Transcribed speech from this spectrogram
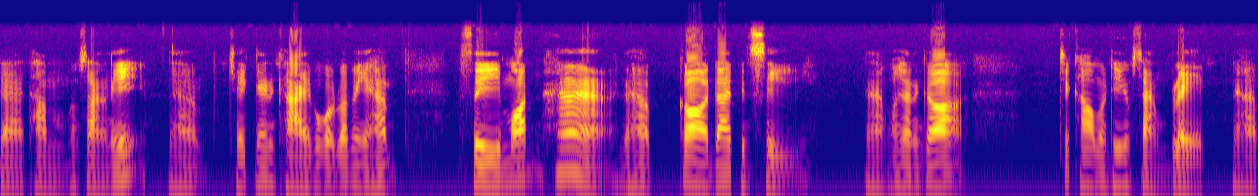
จะทำคำสั่งนี้นะครับเช็คเงื่อนไขปรากฏว่าเป็นไงครับ4 mod 5นะครับ ก็ได้เป็น4นะเพราะฉะนั้นก็จะเข้ามาที่คำสั่งเบรกนะครับ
